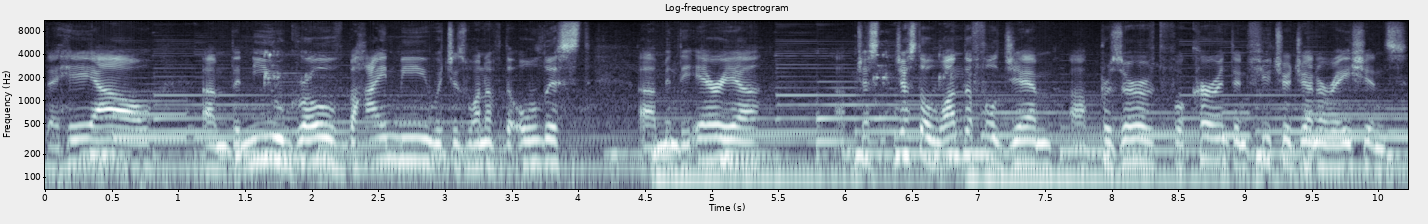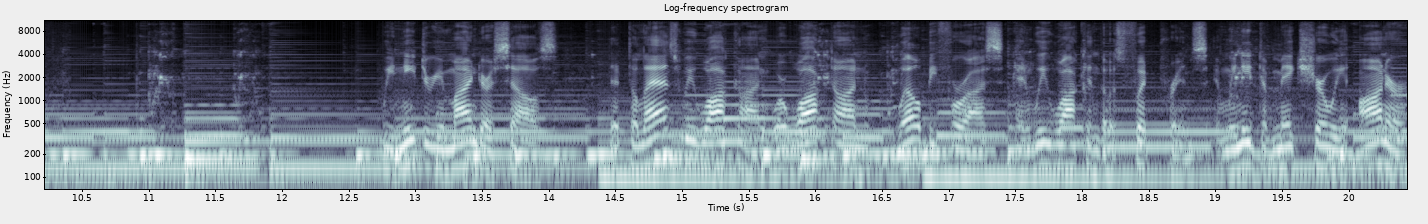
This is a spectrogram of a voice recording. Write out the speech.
the heiau, um, the Niu Grove behind me, which is one of the oldest um, in the area. Um, just, just a wonderful gem uh, preserved for current and future generations. We need to remind ourselves that the lands we walk on were walked on well before us, and we walk in those footprints, and we need to make sure we honor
